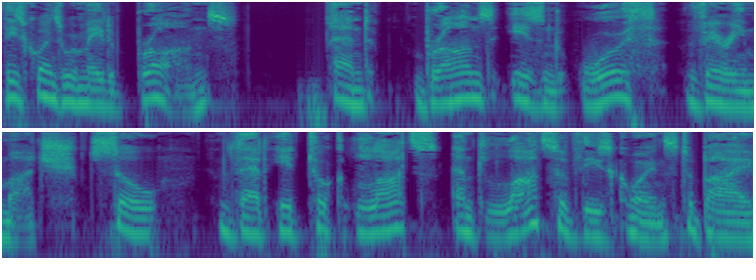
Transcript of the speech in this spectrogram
these coins were made of bronze, and bronze isn't worth very much, so that it took lots and lots of these coins to buy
